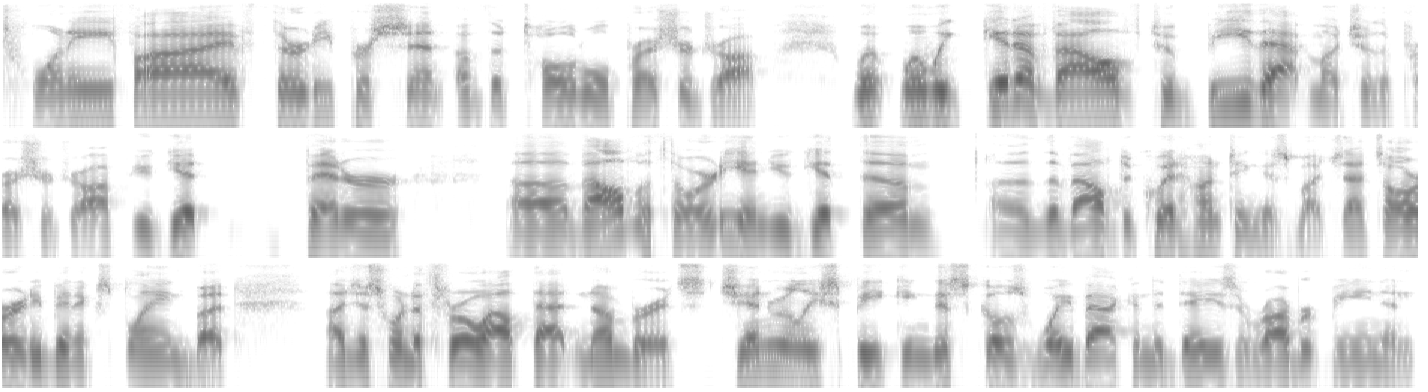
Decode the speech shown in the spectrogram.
25 30% of the total pressure drop. When, when we get a valve to be that much of the pressure drop you get better uh, valve authority and you get the uh, the valve to quit hunting as much that's already been explained but i just want to throw out that number it's generally speaking this goes way back in the days of robert bean and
